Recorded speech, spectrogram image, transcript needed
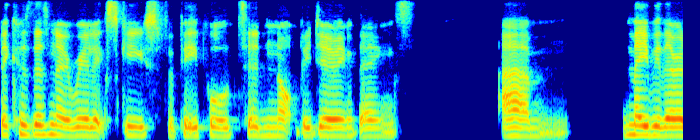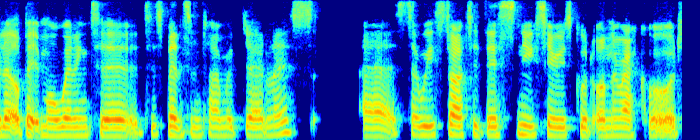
because there's no real excuse for people to not be doing things. Um, maybe they're a little bit more willing to to spend some time with journalists. Uh, so we started this new series called On the Record,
